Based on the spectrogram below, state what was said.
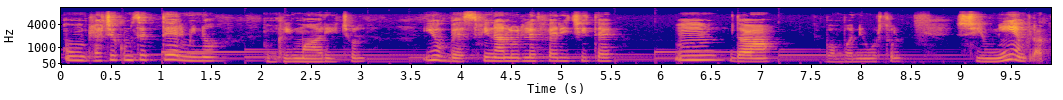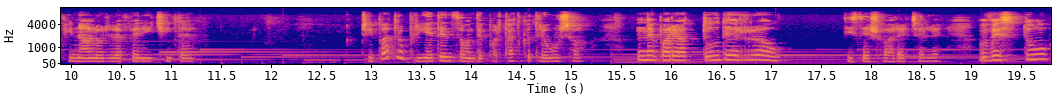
Îmi place cum se termină, încăi mariciul. Iubesc finalurile fericite. Mm, da, bombăni ursul. Și mie îmi plac finalurile fericite. Cei patru prieteni s-au îndepărtat către ușă. Ne pare atât de rău, zise șoarecele. Vezi tu,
